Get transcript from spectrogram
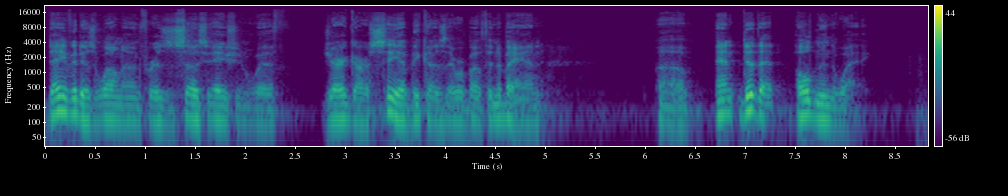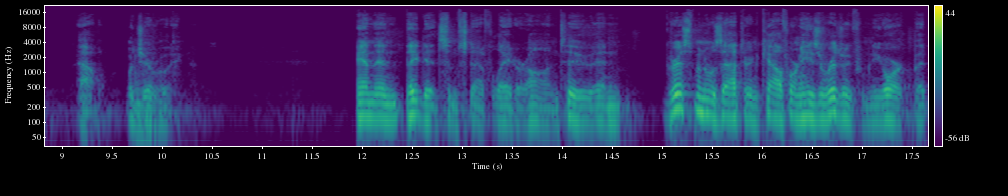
David is well known for his association with Jerry Garcia because they were both in the band uh, and did that "Old and in the Way album, which everybody knows. And then they did some stuff later on too. And Grisman was out there in California. He's originally from New York, but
